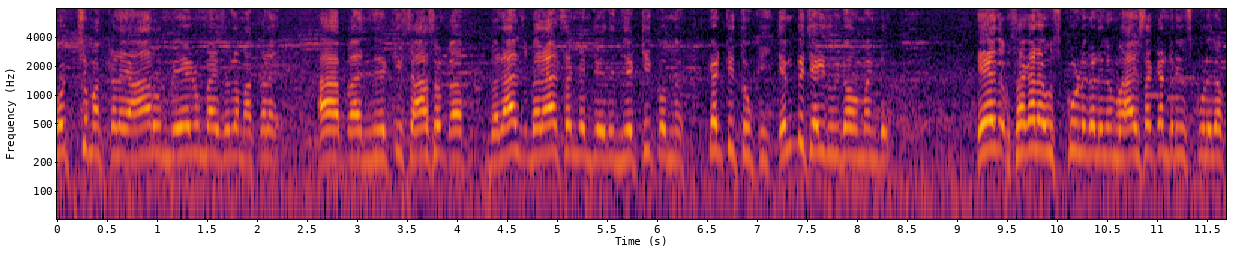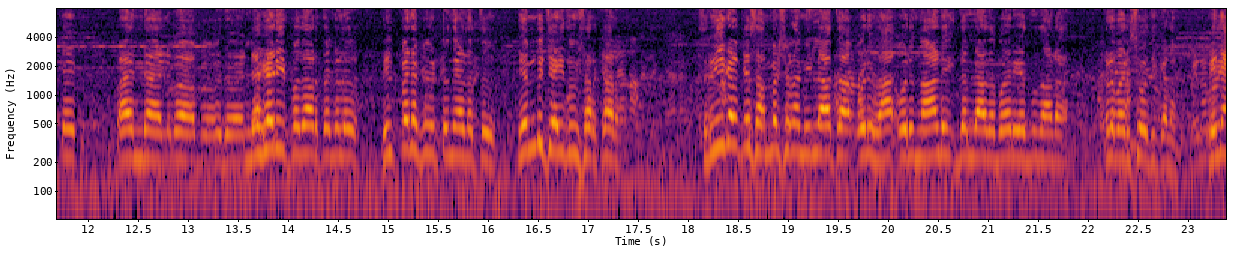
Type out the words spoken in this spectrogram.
കൊച്ചുമക്കളെ ആറും ഏഴും വയസ്സുള്ള മക്കളെ ഞെക്കി ശ്വാസം ബലാത്സംഗം ചെയ്ത് ഞെക്കിക്കൊന്ന് കെട്ടിത്തൂക്കി. എന്ത് ചെയ്തു ഗവൺമെന്റ് ഏത് സകല സ്കൂളുകളിലും ഹയർ സെക്കൻഡറി സ്കൂളിലൊക്കെ എന്റെ ലഹരി പദാർത്ഥങ്ങൾ വിൽപ്പനക്ക് കിട്ടുന്നിടത്ത് എന്ത് ചെയ്തു സർക്കാർ? സ്ത്രീകൾക്ക് സംരക്ഷണമില്ലാത്ത ഒരു ഒരു നാട് ഇതല്ലാതെ വേറെ എന്ത് നാടാ? നിങ്ങൾ പരിശോധിക്കണം. പിന്നെ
